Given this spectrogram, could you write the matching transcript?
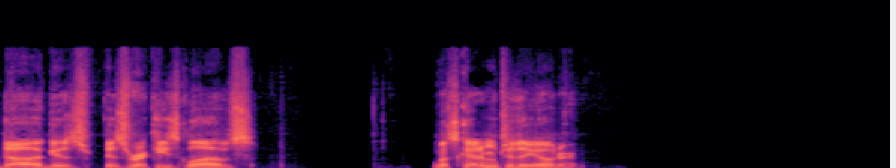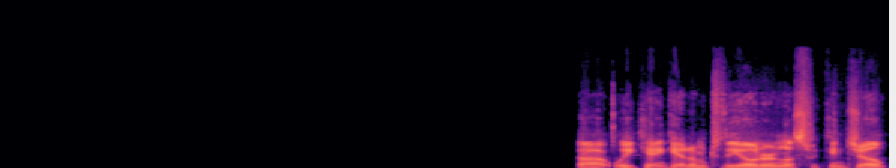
dug is, is Ricky's gloves. Let's get him to the owner. Uh, we can't get them to the owner unless we can jump.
